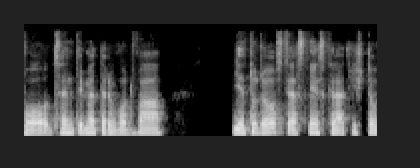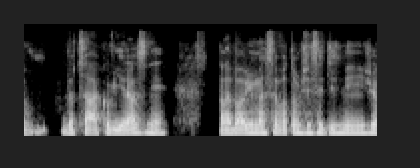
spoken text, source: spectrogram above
o centimetr, o dva, je to dost, jasně, zkrátíš to docela jako výrazně, ale bavíme se o tom, že se ti změní že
